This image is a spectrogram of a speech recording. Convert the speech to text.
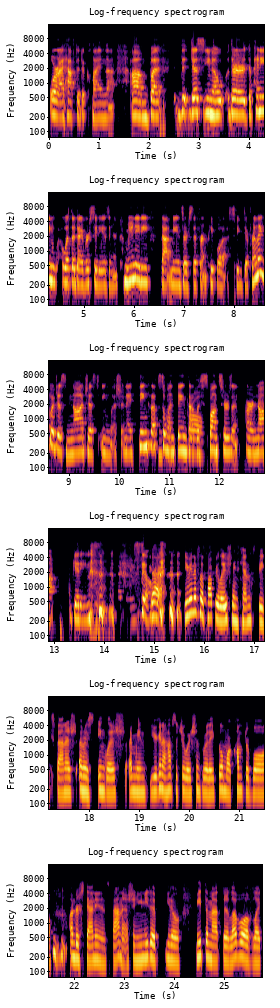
or I have to decline that. Um, but th- just you know, there depending what the diversity is in your community, that means there's different people that speak different languages, not just English. And I think that's the one thing that the sponsors are not getting still. Yeah, even if the population can speak Spanish, I mean English, I mean you're gonna have situations where they feel more comfortable mm-hmm. understanding in Spanish, and you need to you know meet them at their level of like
